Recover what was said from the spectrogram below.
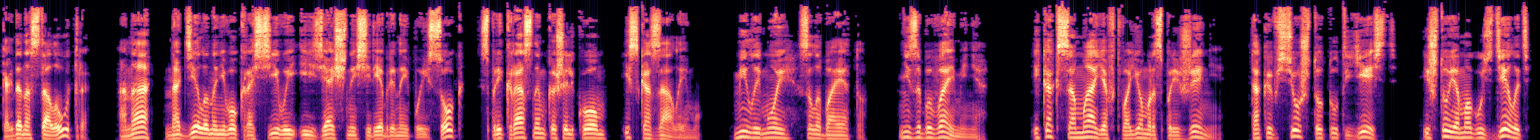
Когда настало утро, она надела на него красивый и изящный серебряный поясок с прекрасным кошельком и сказала ему: "Милый мой Салабаэто, не забывай меня, и как сама я в твоем распоряжении, так и все, что тут есть, и что я могу сделать,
